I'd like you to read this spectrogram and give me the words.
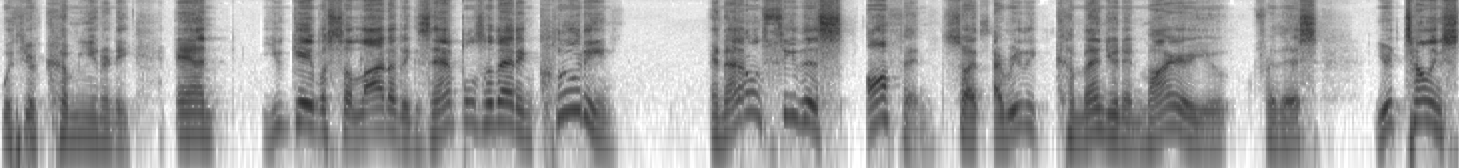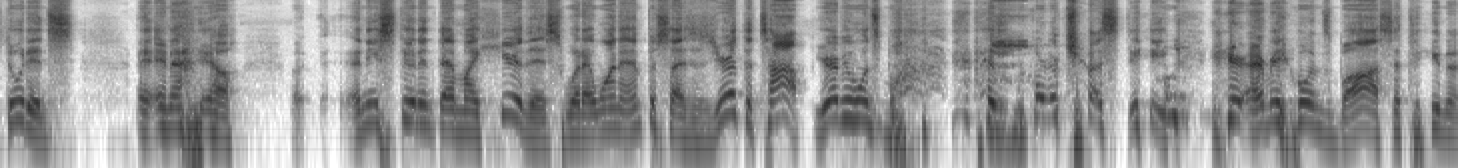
with your community. And you gave us a lot of examples of that, including, and I don't see this often, so I, I really commend you and admire you for this. You're telling students, and, and you know, any student that might hear this, what I want to emphasize is you're at the top. You're everyone's boss as board of trustee. You're everyone's boss at the you know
